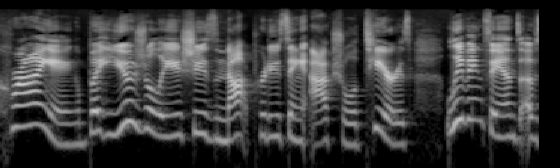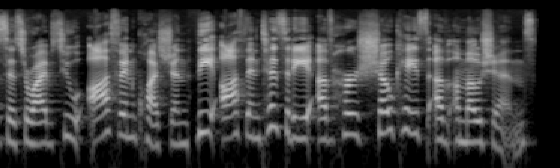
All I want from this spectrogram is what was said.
crying, but usually she's not producing actual tears, leaving fans of Sister Wives to often question the authenticity of her showcase of emotions.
